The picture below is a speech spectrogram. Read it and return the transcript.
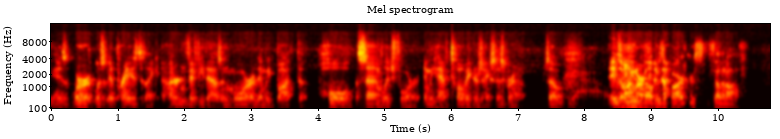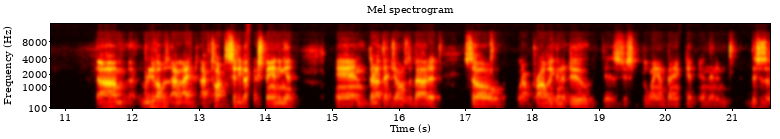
Yeah. is where was appraised like 150,000 more than we bought the whole assemblage for, and we have 12 acres excess ground. So yeah it was so on market. develop it as a park or sell it off Um, redevelop. I, I, I've talked to city about expanding it, and they're not that jonesed about it. So what I'm probably going to do is just land bank it, and then this is a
